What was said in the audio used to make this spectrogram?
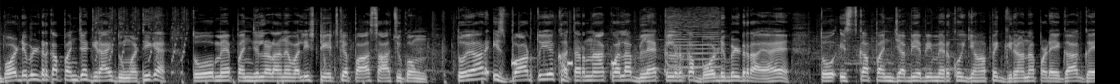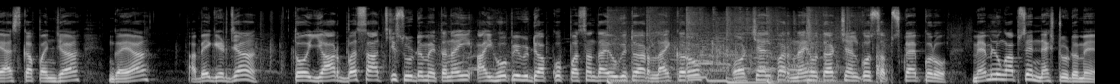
बॉडी बिल्डर का पंजा गिरा ही दूँगा, ठीक है? तो मैं पंजे लड़ाने वाली स्टेज के पास आ चुका हूँ। तो यार, इस बार तो ये खतरनाक वाला ब्लैक कलर का बॉडी बिल्डर आया है। तो इसका पंजा भी अभी मेरे को यहाँ पे गिराना पड़ेगा। गया इसका पंजा, गया। अबे, गिर जा। तो यार बस आज की वीडियो में इतना ही। आई होप ये वीडियो आपको पसंद आई होगी तो यार लाइक करो और चैनल पर नए होता है चैनल को सब्सक्राइब करो। मैं मिलूँगा आपसे नेक्स्ट वीडियो में।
